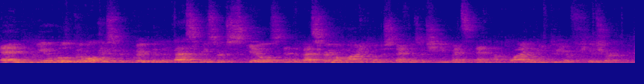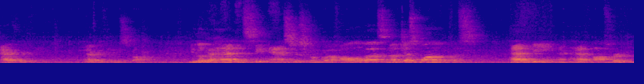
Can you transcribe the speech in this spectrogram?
And you will do all this equipped with the best research skills and the best frame of mind to understand those achievements and apply them into your future. Everything, everything is gone. You look ahead and see answers from what all of us, not just one of us, have been and have offered.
